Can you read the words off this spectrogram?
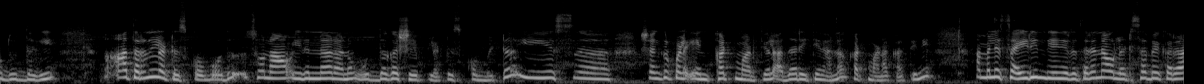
ಉದ್ದುದ್ದಾಗಿ ಆ ಥರನೂ ಲಟ್ಟಿಸ್ಕೋಬೋದು. ಸೊ ನಾವು ಇದನ್ನು ನಾನು ಉದ್ದಗ ಶೇಪ್ ಲಟ್ಟಿಸ್ಕೊಂಬಿಟ್ಟು ಈ ಶಂಕರಪಳೆ ಏನು ಕಟ್ ಮಾಡ್ತೀವಲ್ಲ, ಅದೇ ರೀತಿ ನಾನು ಕಟ್ ಮಾಡೋಕ್ಕಾತೀನಿ ಆಮೇಲೆ ಸೈಡಿಂದ ಏನಿರ್ತಾರೆ ನಾವು ಲಟ್ಸಬೇಕಾರೆ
